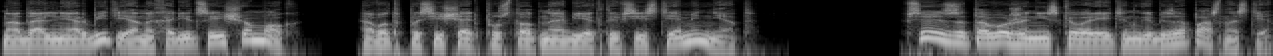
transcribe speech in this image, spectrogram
На дальней орбите я находиться еще мог, а вот посещать пустотные объекты в системе нет. Все из-за того же низкого рейтинга безопасности.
